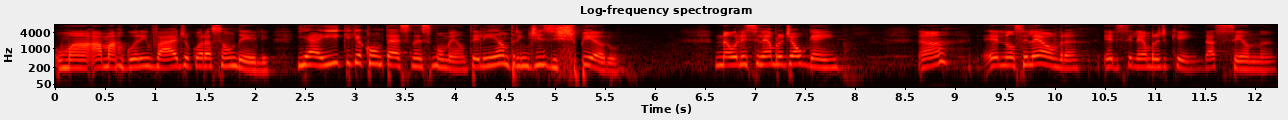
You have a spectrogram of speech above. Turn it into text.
uma amargura invade o coração dele. E aí, o que, que acontece nesse momento? Ele entra em desespero? Não, ele se lembra de alguém. Hã? Ele não se lembra? Ele se lembra de quem? Da cena.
